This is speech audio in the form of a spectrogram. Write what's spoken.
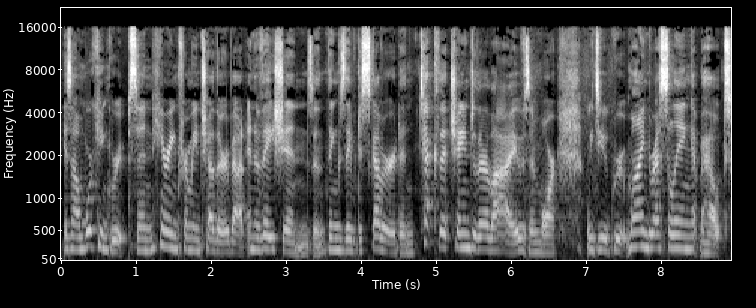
is on working groups and hearing from each other about innovations and things they've discovered and tech that change their lives and more. We do group mind wrestling about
